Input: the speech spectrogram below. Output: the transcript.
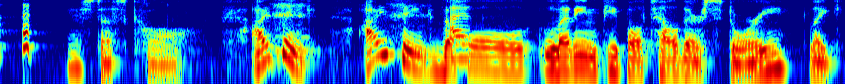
your stuff's cool. I think I think the whole letting people tell their story, like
